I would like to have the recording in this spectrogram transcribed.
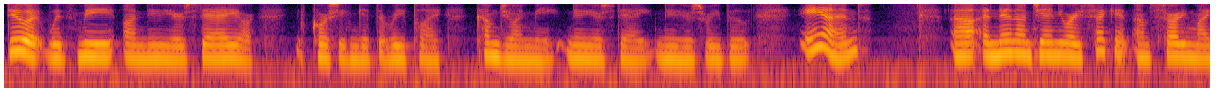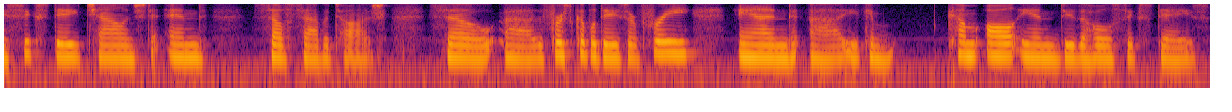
do it with me on New Year's Day, or of course, you can get the replay, come join me New Year's Day, New Year's Reboot. And uh, and then on January 2nd, I'm starting my six day challenge to end self sabotage. So uh, the first couple days are free, and uh, you can come all in, do the whole six days.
